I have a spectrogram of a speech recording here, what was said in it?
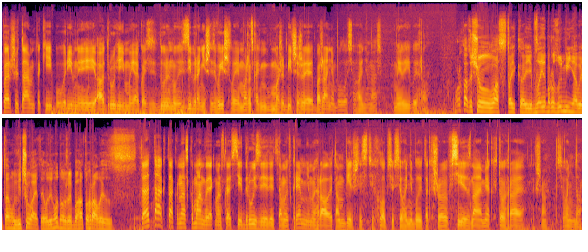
Перший тайм такий був рівний, а другий ми якось дуже ну, зібраніше вийшли. Можна сказати, може більше бажання було сьогодні в нас. Ми і виграли. Можна сказати, що у вас таке взаєморозуміння, ви там відчуваєте один одного, вже багато грали. з- Та так, так. У нас команда, як можна сказати, всі друзі. Там і в Кремні ми грали, там більшість хлопців сьогодні були. Так що всі знаємо, як хто грає. Так що сьогодні да.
